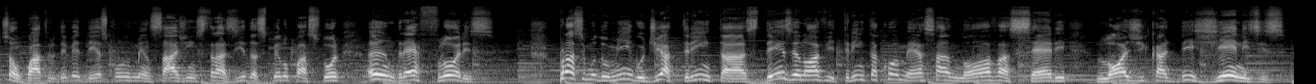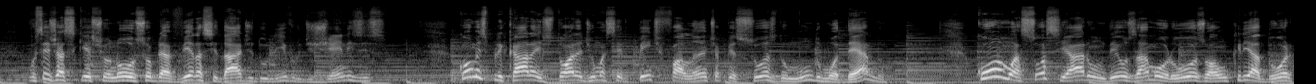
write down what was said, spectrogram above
São quatro DVDs com mensagens trazidas pelo pastor André Flores. Próximo domingo, dia 30, às 19h30, começa a nova série Lógica de Gênesis. Você já se questionou sobre a veracidade do livro de Gênesis? Como explicar a história de uma serpente falante a pessoas do mundo moderno? Como associar um Deus amoroso a um Criador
